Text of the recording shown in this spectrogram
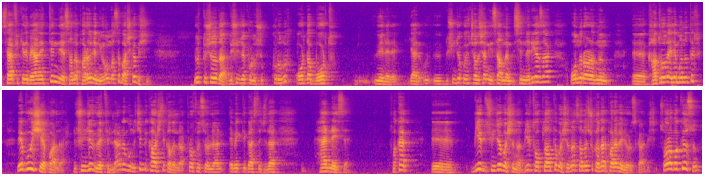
sen fikrini beyan ettin diye sana para ödeniyor olması başka bir şey. Yurt dışında da düşünce kuruluşu kurulur. Orada board üyeleri yani düşünce kuruluşu çalışan insanların isimleri yazar. Onlar oranın e, kadrolu elemanıdır ve bu işi yaparlar. Düşünce üretirler ve bunun için bir karşılık alırlar. Profesörler, emekli gazeteciler her neyse. Fakat e, bir düşünce başına, bir toplantı başına sana şu kadar para veriyoruz kardeşim. Sonra bakıyorsun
